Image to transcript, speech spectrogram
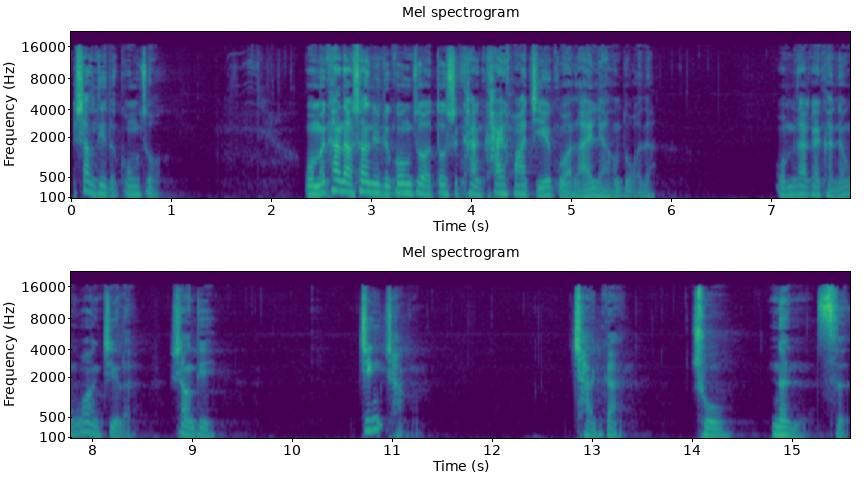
上帝的工作。我们看到上帝的工作都是看开花结果来量度的，我们大概可能忘记了上帝经常才干出嫩枝。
